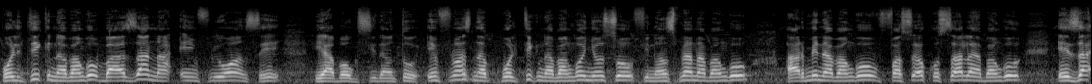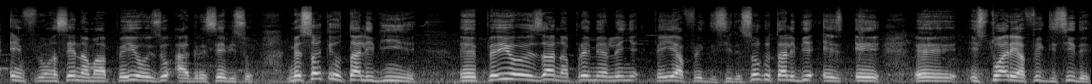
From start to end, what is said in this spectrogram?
politique na bango baza na influence ya ba occidentaux influence na politique na bango nyonso financement na bango armée na bango façon ya kosala ya bango eza influence na mapays oyo ezo agresse biso mais soki otali bien eh, pays oyo eza na première ligne pays ya afrique du sud soki otali bien eh, eh, eh, histoire ya afrique du sud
